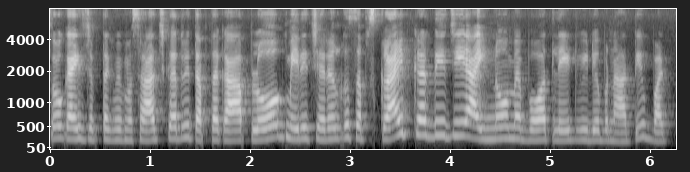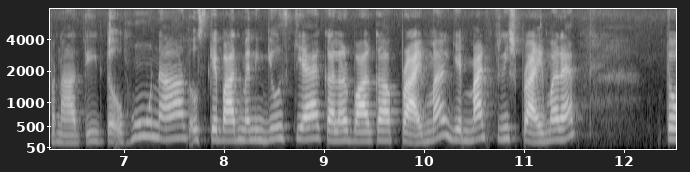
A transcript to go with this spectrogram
सो so गाइज़ जब तक मैं मसाज कर रही हूँ, तब तक आप लोग मेरे चैनल को सब्सक्राइब कर दीजिए। आई नो मैं बहुत लेट वीडियो बनाती हूँ बट बनाती तो हूँ ना। उसके बाद मैंने यूज़ किया है कलर बार का प्राइमर ये मैट फिनिश प्राइमर है। तो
